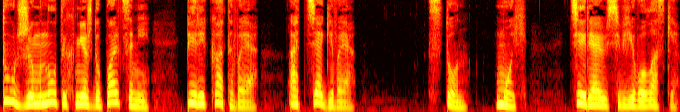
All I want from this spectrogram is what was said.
Тут же мнут их между пальцами, перекатывая, оттягивая. Стон. Мой. Теряюсь в его ласке.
